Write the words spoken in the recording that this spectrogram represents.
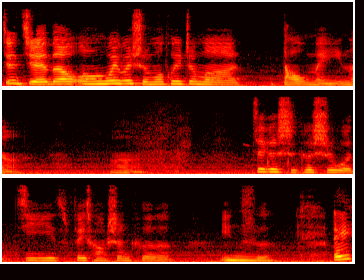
就觉得我为为什么会这么。倒霉呢，嗯，这个时刻是我记忆非常深刻的一次。哎，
